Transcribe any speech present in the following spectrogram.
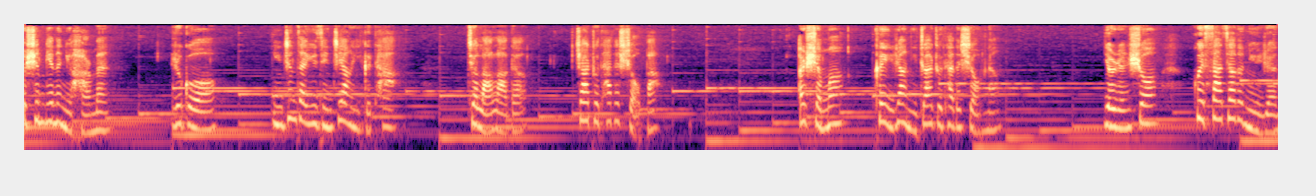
我身边的女孩们，如果你正在遇见这样一个他，就牢牢的抓住他的手吧。而什么可以让你抓住他的手呢？有人说，会撒娇的女人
